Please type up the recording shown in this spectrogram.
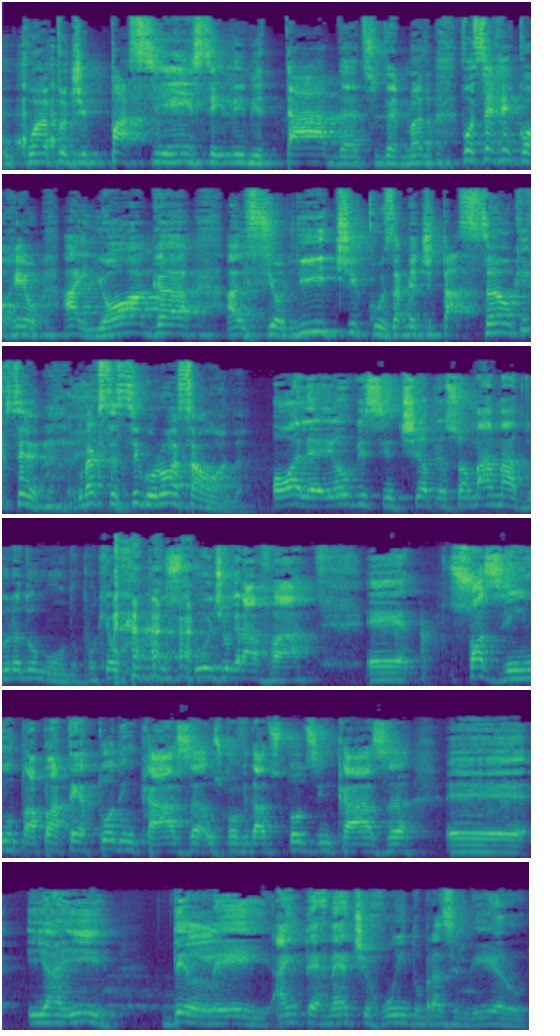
o quanto de paciência ilimitada isso demanda. Você recorreu à yoga, aos ciolíticos, à meditação. O que, que você, como é que você segurou essa onda? Olha, eu me senti a pessoa mais madura do mundo, porque eu fui pro estúdio gravar é, sozinho, a plateia toda em casa, os convidados todos em casa, é, e aí delay, a internet ruim do brasileiro,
